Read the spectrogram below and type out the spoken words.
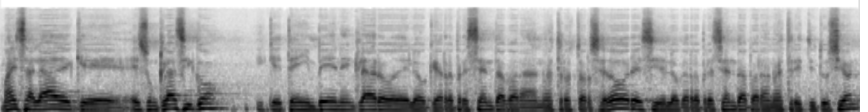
Mais allá de que é um clássico e que tem bem em claro de lo que representa para nossos torcedores e de lo que representa para nossa instituição,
